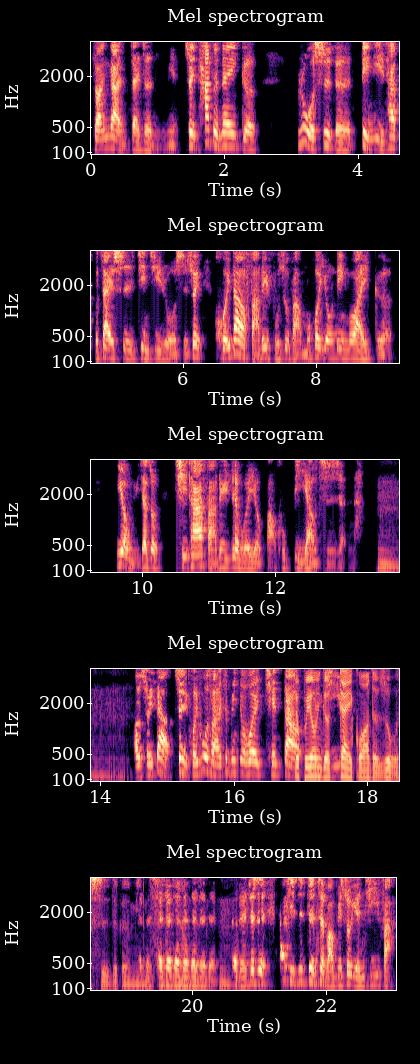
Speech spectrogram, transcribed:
专案在这里面，所以它的那一个弱势的定义，它不再是经济弱势，所以回到法律扶助法，我们会用另外一个用语叫做其他法律认为有保护必要之人呐。嗯，哦，随到，所以回过头来这边就会签到，就不用一个盖瓜的弱势这个名词，对对对对对对对，对对，就是它其实政策保，比如说原基法，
